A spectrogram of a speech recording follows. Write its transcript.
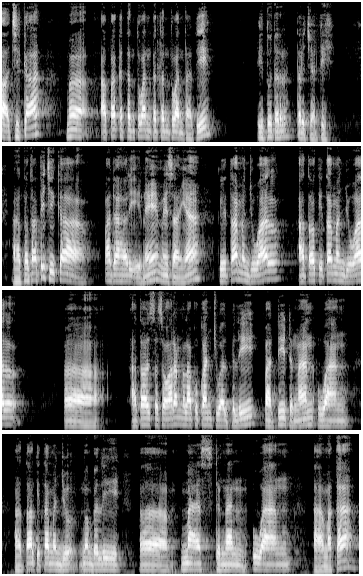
uh, jika me, apa ketentuan-ketentuan tadi itu ter, terjadi. Uh, tetapi jika pada hari ini misalnya kita menjual atau kita menjual uh, atau seseorang melakukan jual beli padi dengan uang atau kita menju membeli uh, emas dengan uang uh, maka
